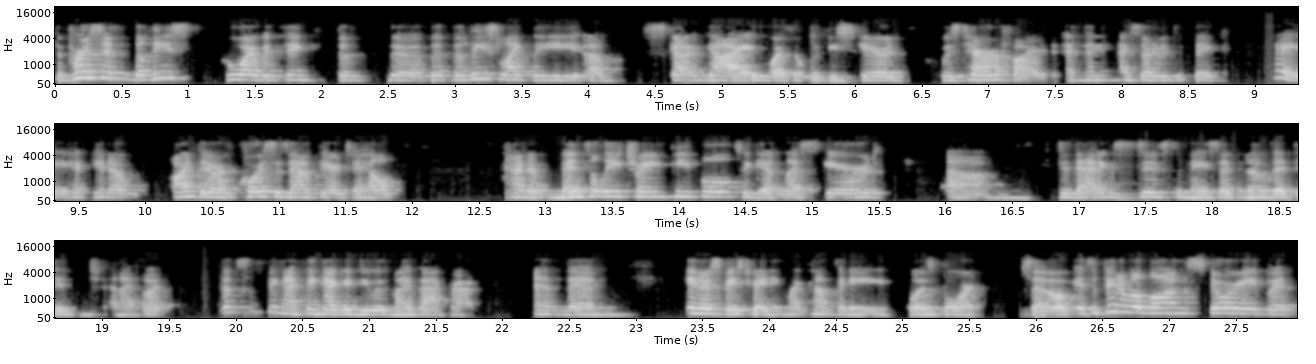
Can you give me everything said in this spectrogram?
the person, the least who I would think the the the, the least likely um, guy who I thought would be scared was terrified. And then I started to think, hey, you know, aren't there courses out there to help kind of mentally train people to get less scared? Um, did that exist? And they said, no, that didn't. And I thought, that's something I think I could do with my background. And then Inner Space Training, my company, was born. So it's a bit of a long story, but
